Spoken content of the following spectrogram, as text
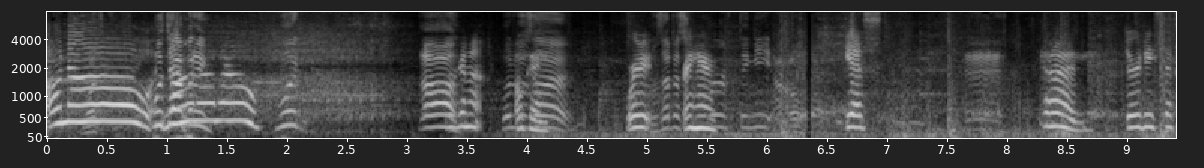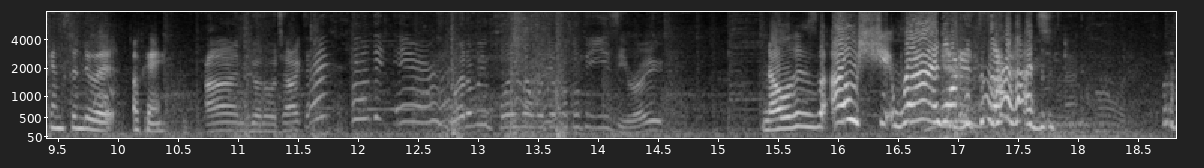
Oh no! What's no, happening? No, no. What? Ah! We're gonna. What was okay. that? We're Was that a right here. thingy? Oh. Yes. Eh. God. 30 seconds into it. Okay. I'm gonna attack. Ah, ah, the air. What are we playing on with difficulty easy, right? No, this is. Oh shit! Run! What is Run!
